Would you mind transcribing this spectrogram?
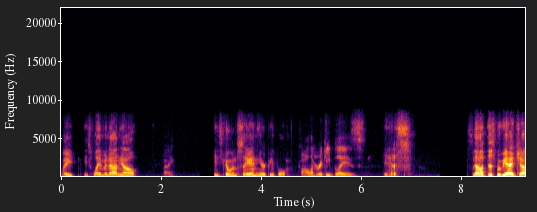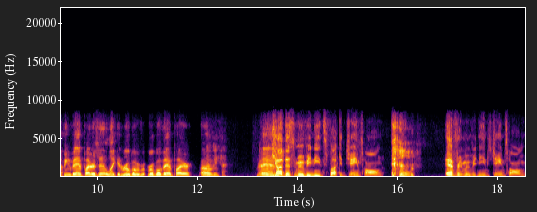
Wait, he's flaming on y'all. Bye. He's going sand here, people. Call him Ricky Blaze. Yes. No, if this movie had jumping vampires in it, like in Robo Robo Vampire, um, man, God, this movie needs fucking James Hong. Every movie needs James Hong.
